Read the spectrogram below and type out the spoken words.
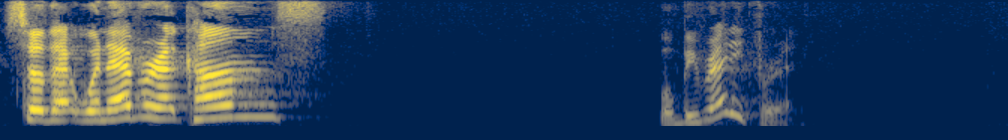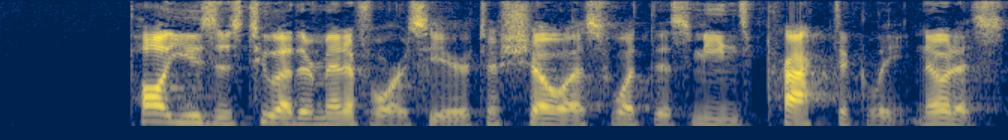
so that whenever it comes, we'll be ready for it. Paul uses two other metaphors here to show us what this means practically. Notice,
